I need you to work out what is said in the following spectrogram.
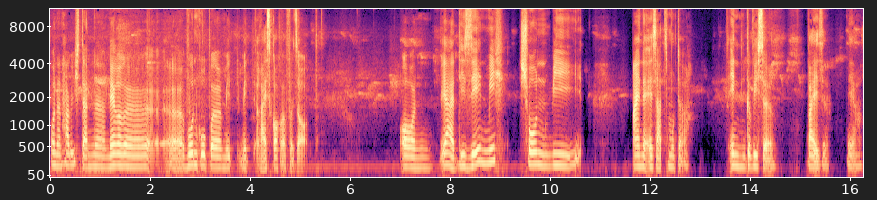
Und dann habe ich dann äh, mehrere äh, Wohngruppen mit, mit Reiskocher versorgt. Und ja, die sehen mich schon wie eine Ersatzmutter in gewisser Weise, ja.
